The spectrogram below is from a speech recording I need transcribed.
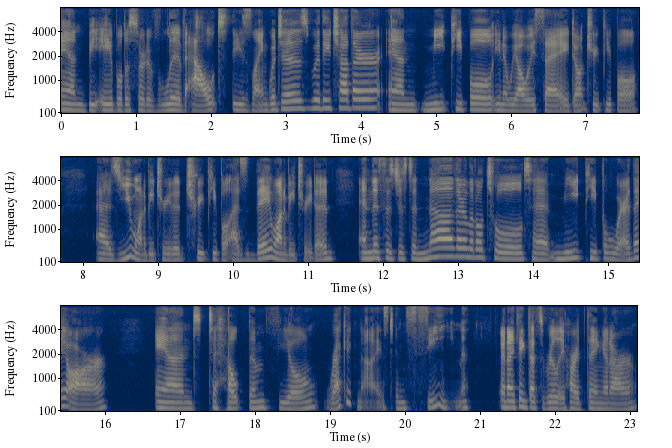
and be able to sort of live out these languages with each other and meet people. You know, we always say don't treat people as you want to be treated, treat people as they want to be treated. And this is just another little tool to meet people where they are and to help them feel recognized and seen. And I think that's a really hard thing in our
